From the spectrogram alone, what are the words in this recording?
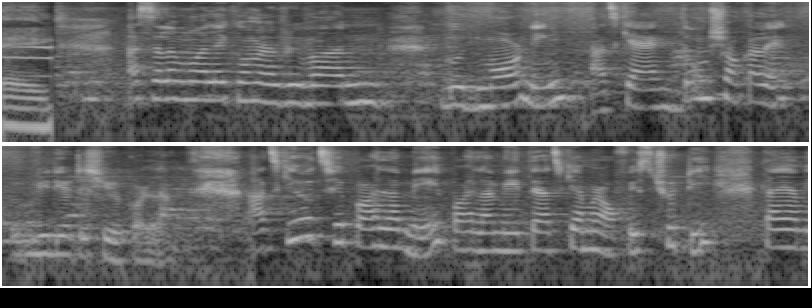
day. আসসালামু আলাইকুম এভরিওয়ান গুড মর্নিং আজকে একদম সকালে ভিডিওটি শুরু করলাম। আজকে হচ্ছে পয়লা মে। পয়লা মেতে আজকে আমার অফিস ছুটি, তাই আমি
